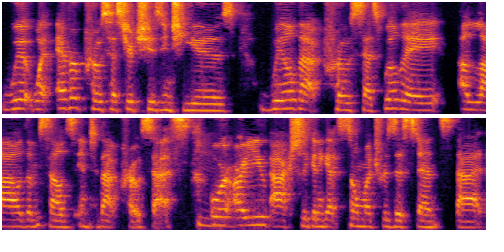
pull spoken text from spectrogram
whatever process you're choosing to use, will that process, will they allow themselves into that process? Mm-hmm. Or are you actually going to get so much resistance that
